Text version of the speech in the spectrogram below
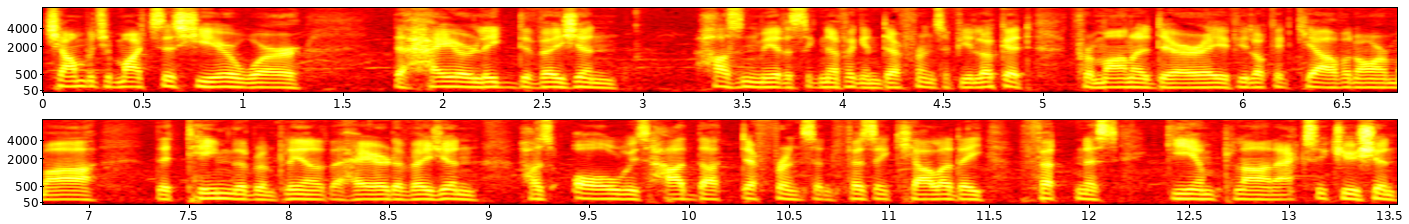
championship match this year where the higher league division hasn't made a significant difference. If you look at Fermanagh Derry, if you look at Cavan Armagh, the team that have been playing at the higher division has always had that difference in physicality, fitness, game plan, execution.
